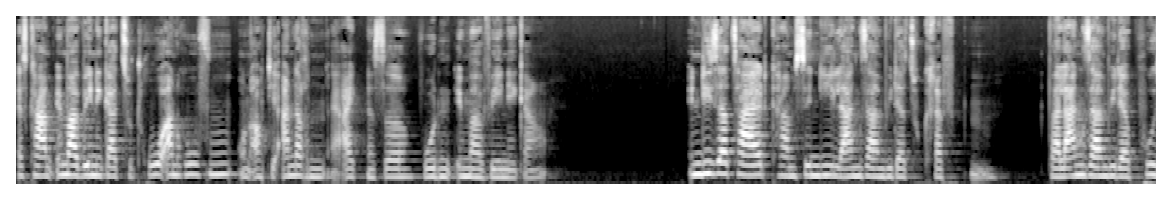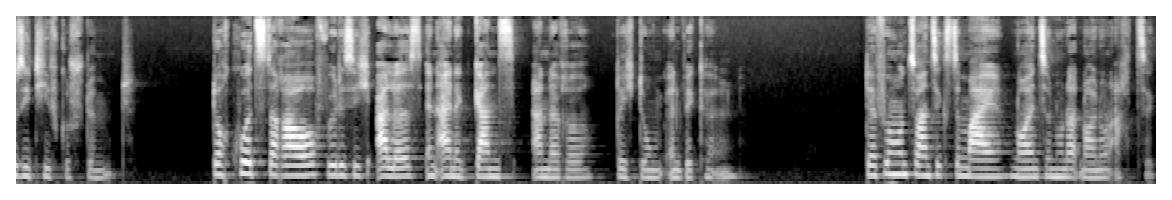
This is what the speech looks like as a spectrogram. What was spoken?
Es kam immer weniger zu Drohanrufen und auch die anderen Ereignisse wurden immer weniger. In dieser Zeit kam Cindy langsam wieder zu Kräften, war langsam wieder positiv gestimmt. Doch kurz darauf würde sich alles in eine ganz andere Richtung entwickeln. Der 25. Mai 1989.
